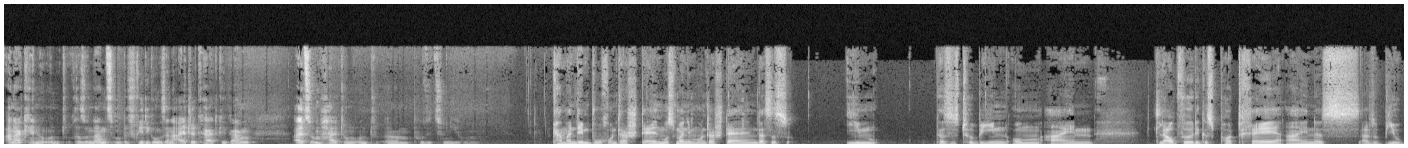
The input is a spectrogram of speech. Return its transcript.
Anerkennung und Resonanz und Befriedigung seiner Eitelkeit gegangen, als um Haltung und ähm, Positionierung. Kann man dem Buch unterstellen, muss man ihm unterstellen, dass es ihm, dass es Turbin um ein glaubwürdiges Porträt eines, also Bio,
